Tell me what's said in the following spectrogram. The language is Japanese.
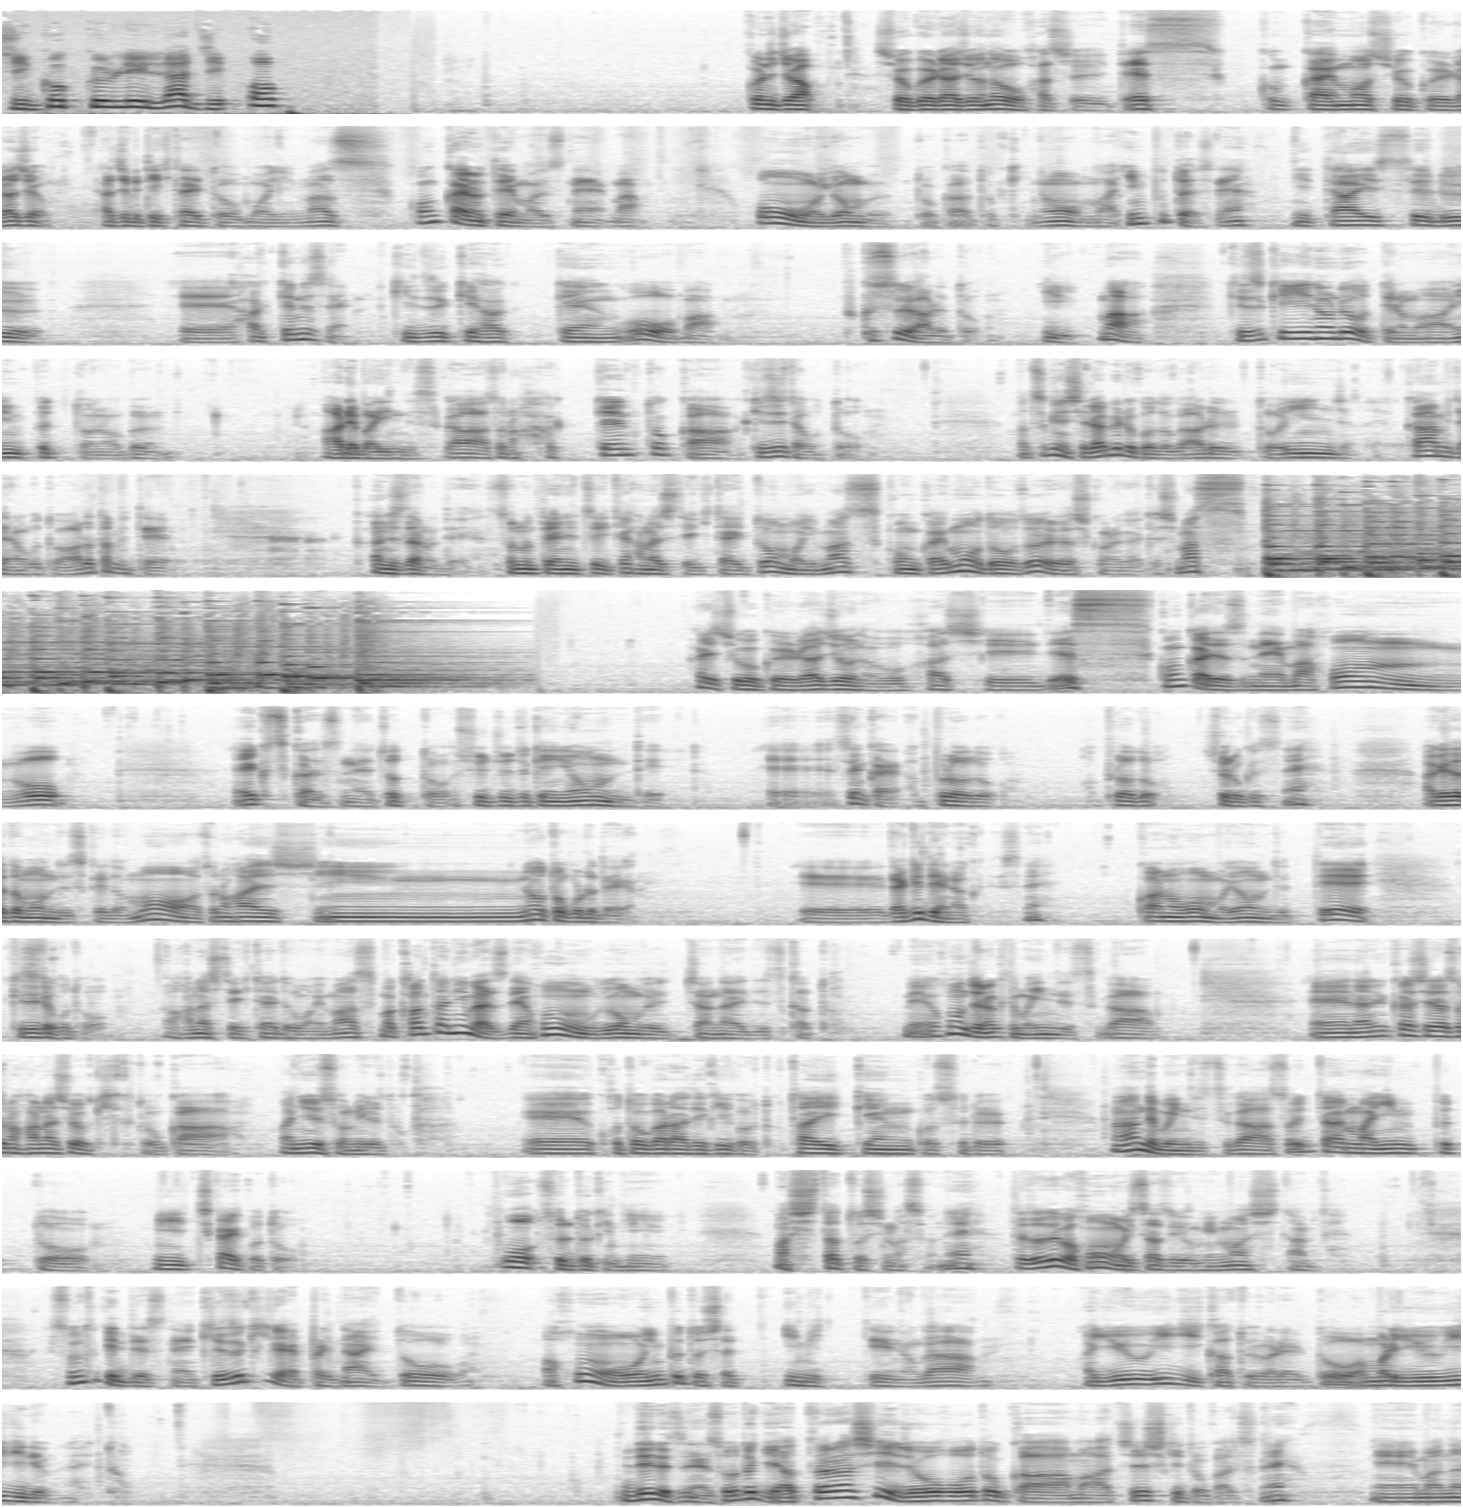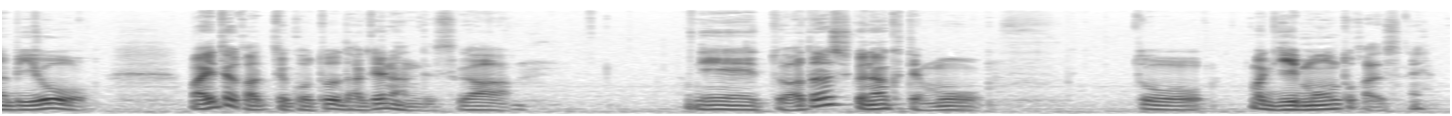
しごくりラジオこんにちは。しごくりラジオの大橋です。今回もしごくりラジオ始めていきたいと思います。今回のテーマはですね、まあ、本を読むとか時の、まあ、インプットですね、に対する、えー発見ですね。気づき発見を、まあ、複数あるといい。まあ、気づきの量っていうのはインプットの分あればいいんですが、その発見とか気づいたこと、次に調べることがあるといいんじゃないかみたいなことを改めて感じたのでその点について話していきたいと思います。今回もどうぞよろしくお願いいたします。はい四国ラジオの大橋です。今回ですねまあ本をいくつかですねちょっと集中的に読んで、えー前回アップロードアップロード収録ですね上げたと思うんですけどもその配信のところで、えーだけでなくですね他の本も読んでて気づいたことを話していきたいと思います。まあ、簡単に言えばですね本を読むじゃないですかと。で本じゃなくてもいいんですが、えー何かしらその話を聞くとか、まあ、ニュースを見るとか、えー事柄出来事体験をする、まあ、何でもいいんですがそういったまインプットに近いことをするときに、まあ、したとしますよね。で例えば本を一冊読みましたみたいな。その時にですね気づきがやっぱりないと、まあ、本をインプットした意味っていうのが、有意義かと言われるとあんまり有意義ではないと。でですねその時新しい情報とか、まあ、知識とかですね、えー学びを、まあ、得たかってことだけなんですが、えー、と新しくなくてもと、まあ、疑問とかですね、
